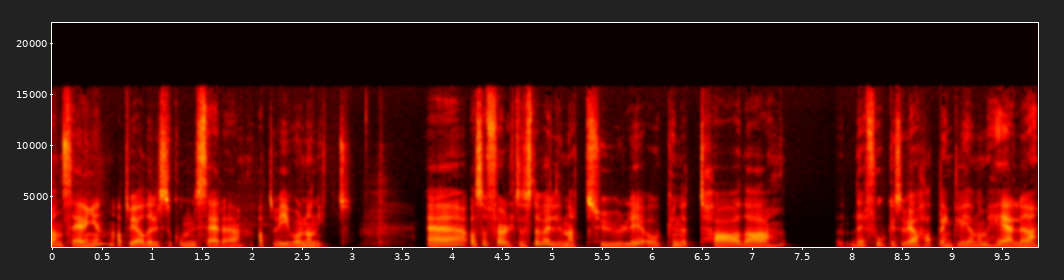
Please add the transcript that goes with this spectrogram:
lanseringen, at vi hadde lyst til å kommunisere at vi var noe nytt. Eh, og så føltes det veldig naturlig å kunne ta da det fokuset vi har hatt egentlig gjennom hele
